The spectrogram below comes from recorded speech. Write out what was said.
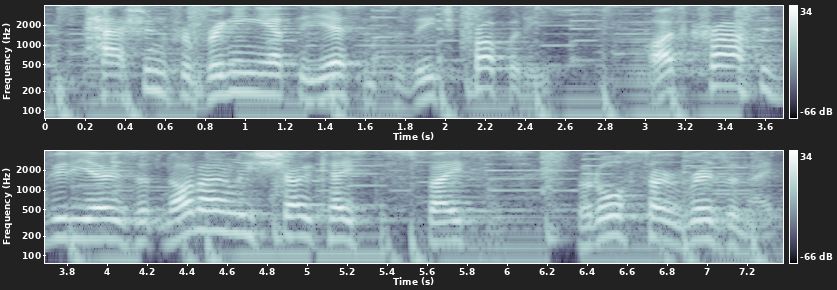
and passion for bringing out the essence of each property, I've crafted videos that not only showcase the spaces, but also resonate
